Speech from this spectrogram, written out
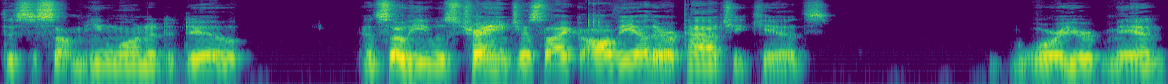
this is something he wanted to do. And so he was trained just like all the other Apache kids, warrior men,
